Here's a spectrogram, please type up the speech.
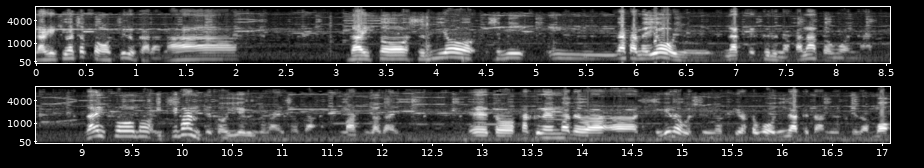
打撃はちょっと落ちるからなダイソー、守備用、守備固め用意になってくるのかなと思います。ダイソーの一番手と言えるんじゃないでしょうか。松田大輝。えっ、ー、と、昨年までは、重信慎之介がそこを担ってたんですけども、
